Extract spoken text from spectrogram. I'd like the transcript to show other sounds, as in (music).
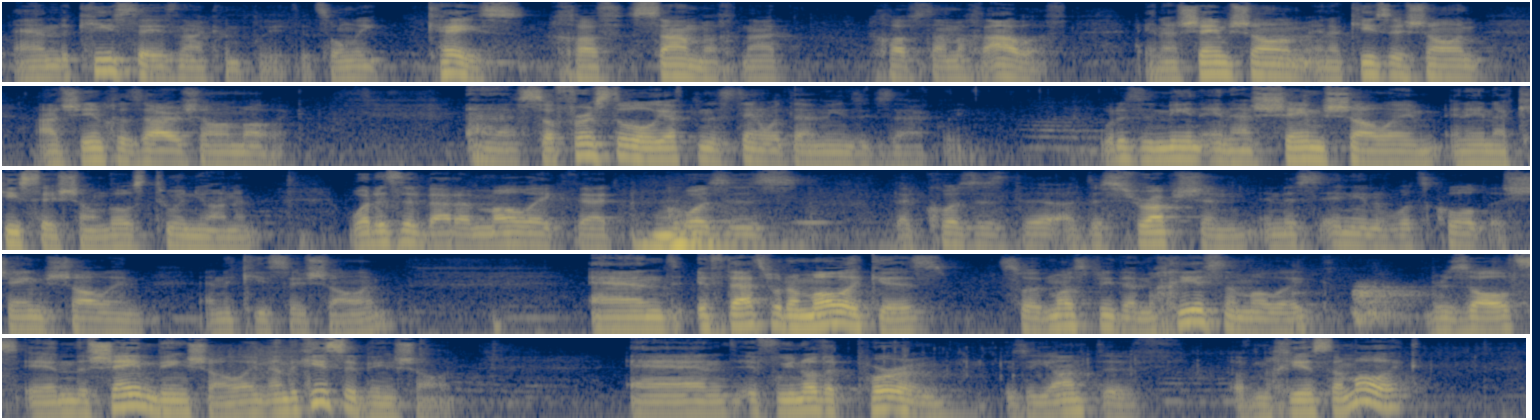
and the kisei is not complete. It's only case, chaf samach, not chaf samach aleph. In Hashem shalom, in Akise shalom, Ashim chazar shalom alek. Uh, so first of all, we have to understand what that means exactly. What does it mean in Hashem shalom and in Akise shalom? Those two in Yonim. What is it about Amalek that causes that causes the disruption in this inyan of what's called a Shem Shalom and a Kisei Shalom? And if that's what Amalek is, so it must be that Mechias Amalek results in the Shem being Shalom and the Kisei being Shalom. And if we know that Purim is a Yontif of Mechias Amalek,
